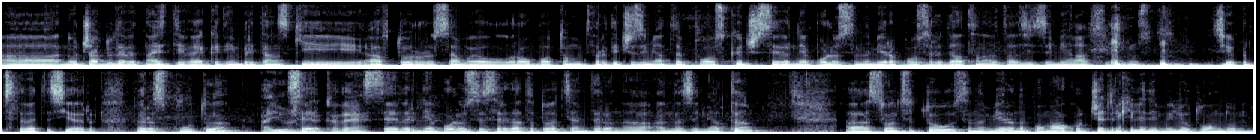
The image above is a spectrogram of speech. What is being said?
А, но чак до 19 век един британски автор Самуел Роуботъм твърди, че Земята е плоска, че Северния полюс се намира по средата на тази Земя, всъщност. си я представете си я разплута. А южния Се, къде е? Северния полюс е средата, той е центъра на, на Земята. А, Слънцето се намира на по-малко от 4000 мили от Лондон,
